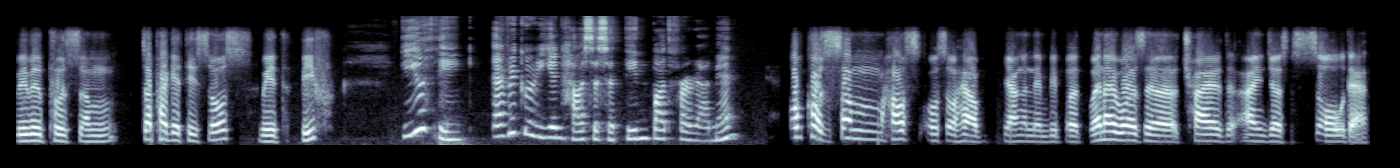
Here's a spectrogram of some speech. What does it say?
we will put some spaghetti sauce with beef. Do you think every Korean house has a tin pot for ramen? Of course, some house also have yangonnaembi, but when I was a child, I just saw that.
